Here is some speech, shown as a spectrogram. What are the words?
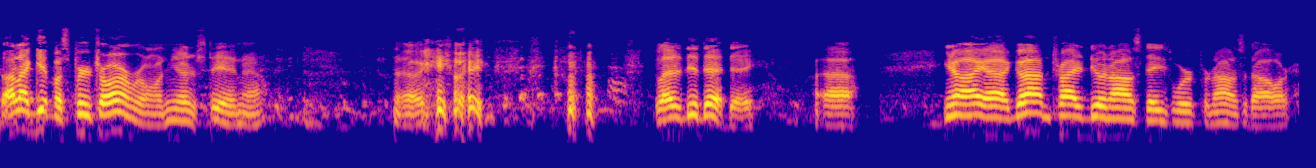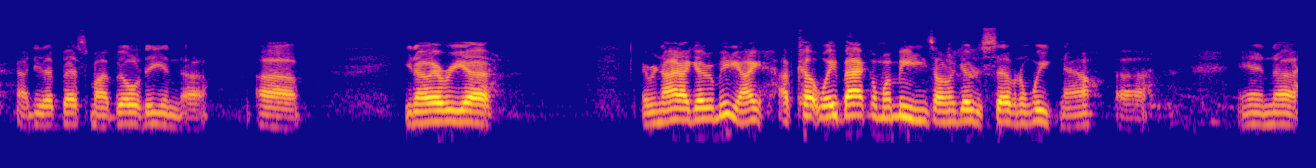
so I like to get my spiritual armor on, you understand now. Uh, anyway, glad I did that day. Uh, you know, I uh, go out and try to do an honest day's work for an honest dollar. I do that best of my ability, and uh, uh, you know, every uh, every night I go to a meeting. I I've cut way back on my meetings. I only go to seven a week now, uh, and uh,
